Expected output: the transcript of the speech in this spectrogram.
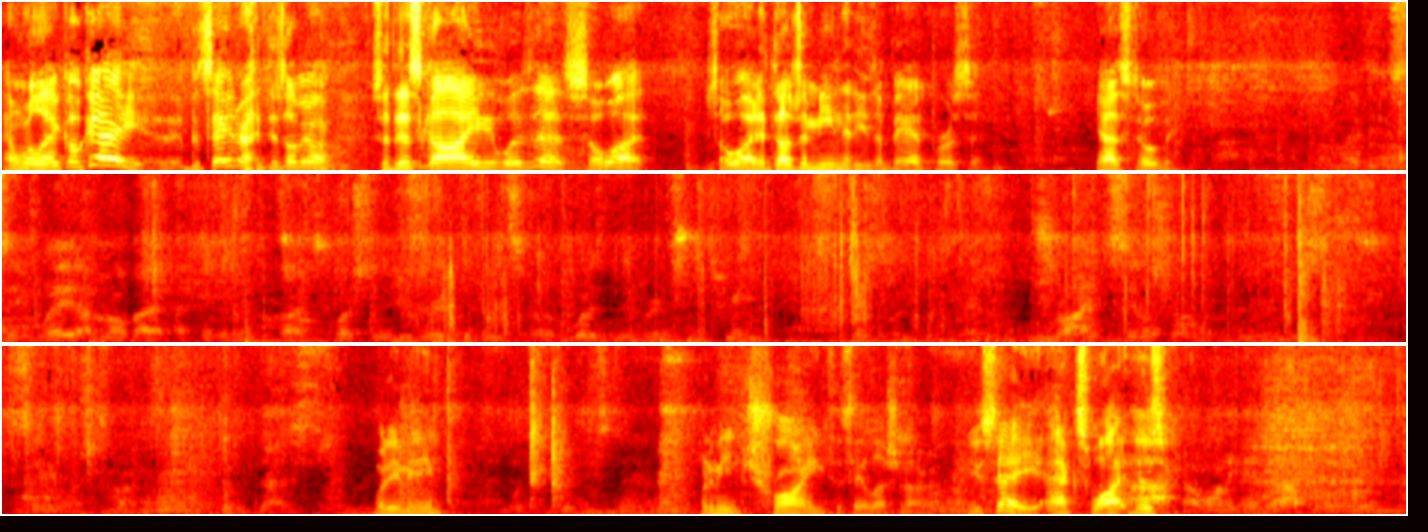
and we're like okay, Beseder, I did something wrong. So this guy was this. So what? So what? It doesn't mean that he's a bad person. Yes, Toby. It might be the same way, I don't know, but I I think it provides a question, is there a difference, or what is the difference between trying to say Lashon Hara and then just saying Lashon Hara? That's, What do you mean? what's the difference there? What do you mean trying to say lashon hara? You say X, Y. This. I wanna get it out there and then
